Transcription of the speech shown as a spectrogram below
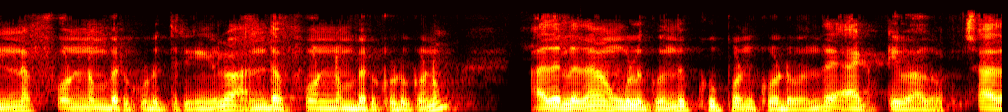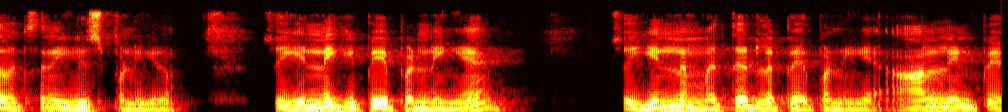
என்ன ஃபோன் நம்பர் கொடுத்துருக்கீங்களோ அந்த ஃபோன் நம்பர் கொடுக்கணும். அதில் தான் உங்களுக்கு வந்து கூப்பன் கோடு வந்து ஆக்டிவ் ஆகும். ஸோ அதை வச்சு தான் யூஸ் பண்ணிக்கணும். ஸோ என்னைக்கு பே பண்ணீங்க? ஸோ என்ன மெத்தடில் பே பண்ணீங்க? ஆன்லைன் பே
